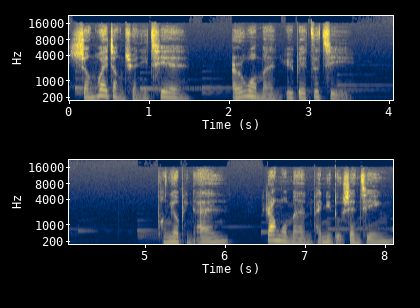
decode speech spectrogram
神会掌权一切，而我们预备自己。朋友平安，让我们陪你读圣经，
